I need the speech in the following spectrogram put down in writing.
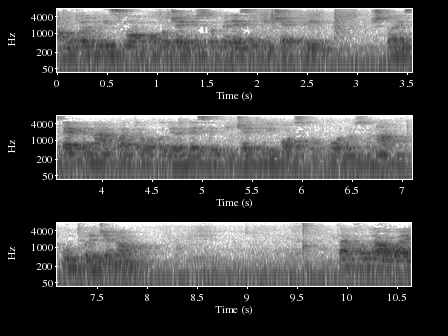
a utvrdili smo oko 454, što je stepen naplate oko 94% u odnosu na utvrđeno. Tako da, ovaj,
